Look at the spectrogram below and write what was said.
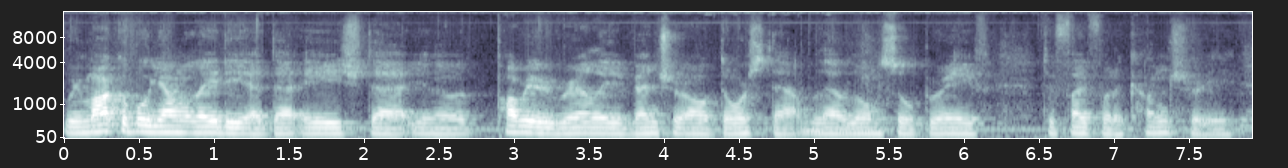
Remarkable young lady at that age that you know probably rarely venture out doorstep, let alone so brave to fight for the country. Yeah.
